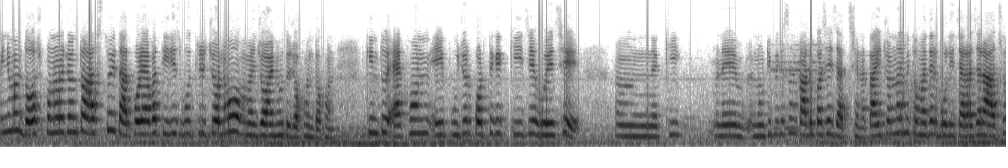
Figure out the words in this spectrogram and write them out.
মিনিমাম দশ, পনেরো জন তো আসতোই। তারপরে আবার তিরিশ, বত্রিশ জনও জয়েন হতো যখন, তখন। কিন্তু এখন এই পুজোর পর থেকে কি যে হয়েছে কি মানে নোটিফিকেশান কারোর কাছেই যাচ্ছে না। তাই জন্য আমি তোমাদের বলি, যারা যারা আছো,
